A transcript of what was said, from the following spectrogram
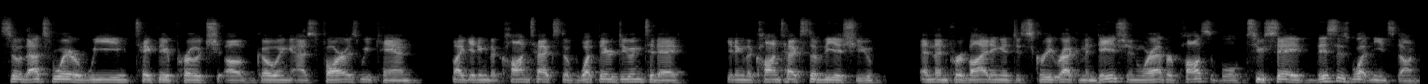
So that's where we take the approach of going as far as we can by getting the context of what they're doing today getting the context of the issue and then providing a discrete recommendation wherever possible to say this is what needs done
